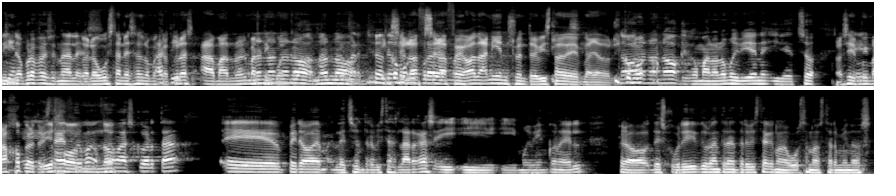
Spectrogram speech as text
quién? no profesionales. No le gustan esas nomenclaturas a Manuel Martín no, no, no, no, no, no se lo, afeó a Dani en su entrevista de Valladolid. No, no, no, no, que con Manolo muy bien y de hecho. No, sí, muy majo, pero te dijo no. fue más corta, eh, pero eh, le he hecho entrevistas largas y, y- y muy bien con él. Pero descubrí durante la entrevista que no le gustan los términos.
